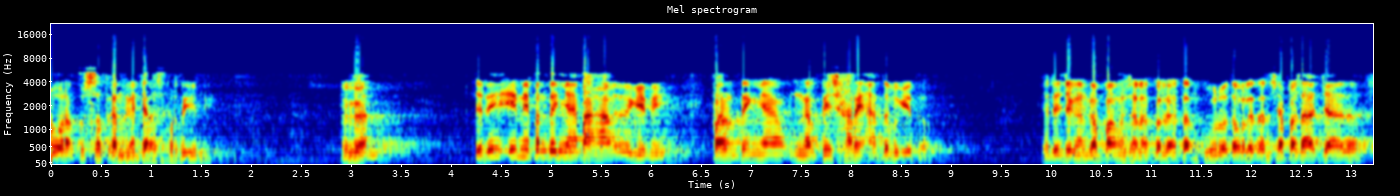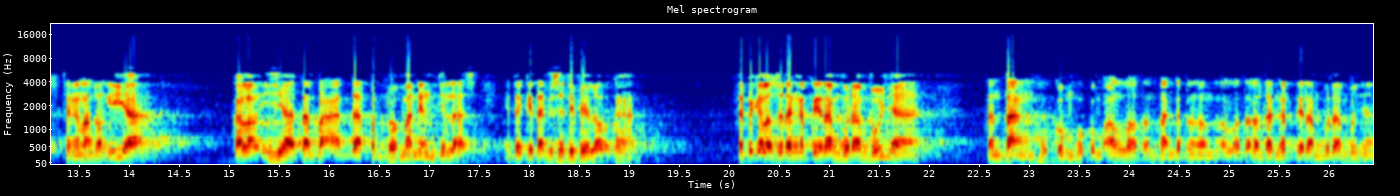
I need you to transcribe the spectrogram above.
orang kusatkan dengan cara seperti ini. Ya kan? Jadi ini pentingnya paham itu begini. Pentingnya ngerti syariat itu begitu. Jadi jangan gampang misalnya kelihatan guru atau kelihatan siapa saja, itu. jangan langsung iya. Kalau iya tanpa ada pedoman yang jelas, itu kita bisa dibelokkan. Tapi kalau sudah ngerti rambu-rambunya tentang hukum-hukum Allah, tentang ketentuan Allah Taala dan ngerti rambu-rambunya,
